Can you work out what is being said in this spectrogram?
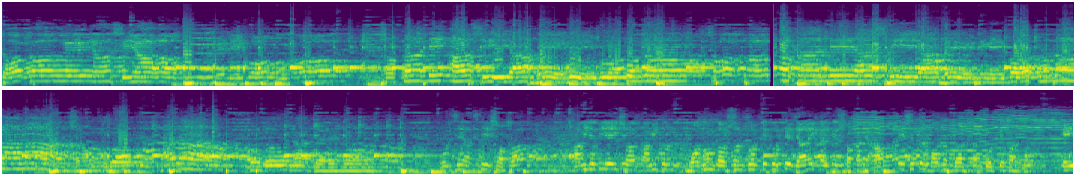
সকালে আসিয়া। সকালে আসিয়া হে রে বপন। সকাল আসিয়া হে রে আমার সঙ্গ করো না যেন। বলছে, আজকে সকাল, আমি যদি এই আমি তোর বদন দর্শন করতে করতে যাই, কালকে সকালে আবার এসে তোর বদন দর্শন করতে পারব। এই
